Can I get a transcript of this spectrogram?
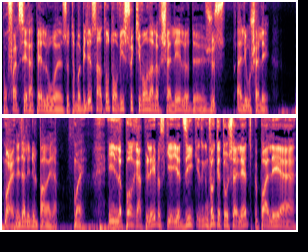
pour faire ces rappels aux automobilistes. Entre autres, on vise ceux qui vont dans leur chalet, là, de juste aller au chalet. Ouais. Et d'aller nulle part ailleurs. Ouais. Et il l'a pas rappelé parce qu'il a dit qu'une fois que tu es au chalet, tu peux pas aller à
